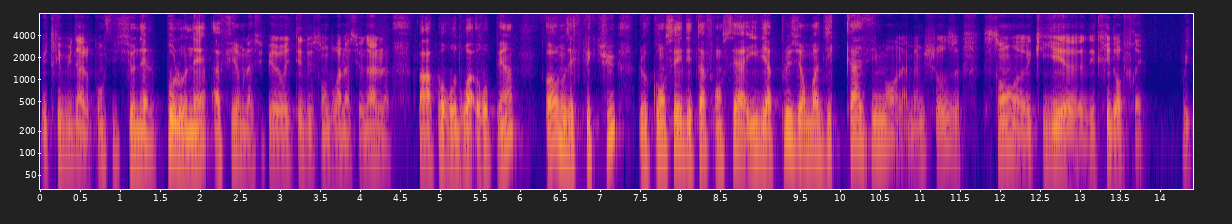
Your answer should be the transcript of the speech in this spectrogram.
le tribunal constitutionnel polonais affirme la supériorité de son droit national par rapport au droit européen. Or, nous expliques-tu, le Conseil d'État français a, il y a plusieurs mois, dit quasiment la même chose sans euh, qu'il y ait euh, des cris d'orfraie. Oui.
